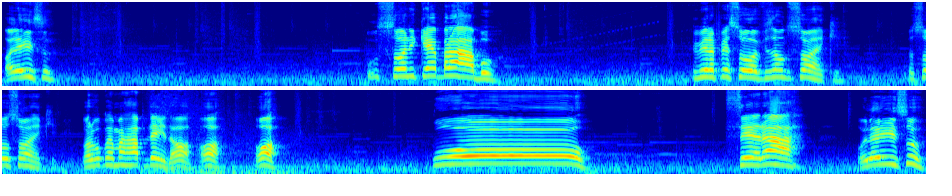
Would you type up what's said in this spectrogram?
Olha isso! O Sonic é brabo! Primeira pessoa, visão do Sonic. Eu sou o Sonic. Agora eu vou correr mais rápido ainda, ó, ó, ó. Uou! Será? Olha isso!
